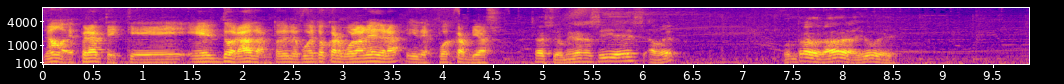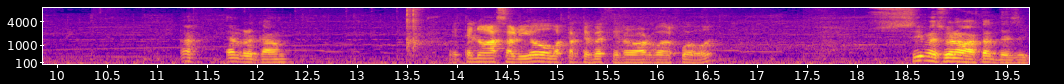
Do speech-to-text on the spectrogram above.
No, espérate, que es dorada, entonces me puede tocar bola negra y después cambiar. o sea, si lo miras así es, a ver. Contra dorada de la Juve. Ah, en recount. Este nos ha salido bastantes veces a lo largo del juego, ¿eh? Sí me suena bastante, sí.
